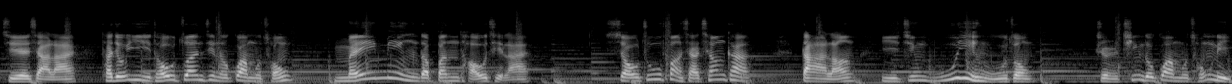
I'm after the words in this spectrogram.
接下来他就一头钻进了灌木丛。没命地奔逃起来，小猪放下枪看，大狼已经无影无踪。只听得灌木丛里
